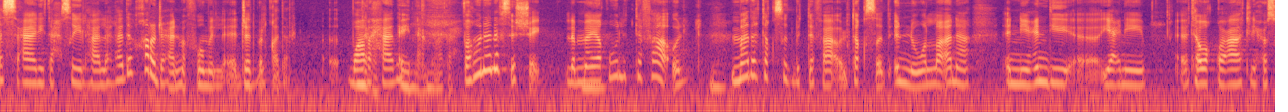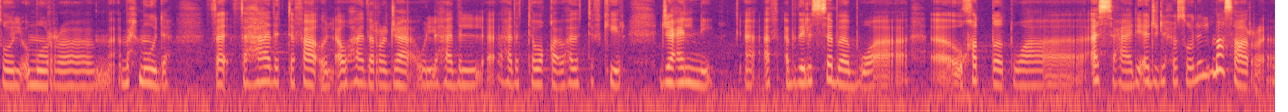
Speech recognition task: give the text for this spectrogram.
أسعى لتحصيل هذا الهدف خرج عن مفهوم جذب القدر واضح نعم. هذا؟ أي نعم واضح فهنا نفس الشيء لما يقول التفاؤل ماذا تقصد بالتفاؤل؟ تقصد إنه والله أنا إني عندي آه، يعني توقعات لحصول أمور آه، محمودة فهذا التفاؤل أو هذا الرجاء ولا هذا هذا التوقع وهذا التفكير جعلني آه، أبذل السبب واخطط وأسعى لأجل حصول ما صار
